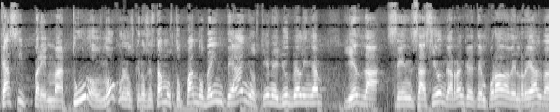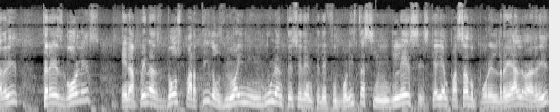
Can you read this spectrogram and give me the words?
casi prematuros, ¿no? Con los que nos estamos topando. 20 años tiene Jude Bellingham y es la sensación de arranque de temporada del Real Madrid. Tres goles en apenas dos partidos. No hay ningún antecedente de futbolistas ingleses que hayan pasado por el Real Madrid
